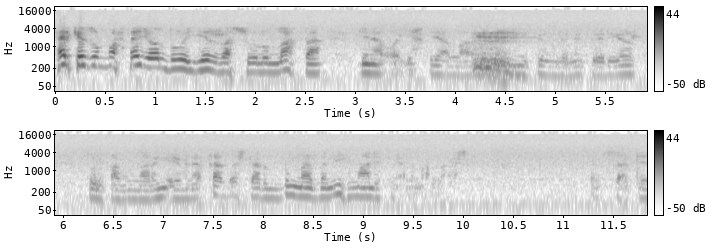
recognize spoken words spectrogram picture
herkesin muhtaç olduğu yer Resulullah da yine o ihtiyarların gönlünü görüyor. Dul kadınların evine kardeşlerim bunlardan ihmal etmeyelim Allah aşkına. Zaten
